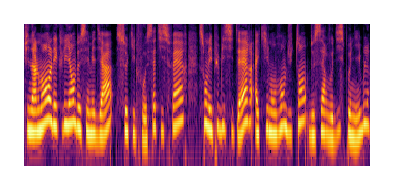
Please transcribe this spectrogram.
Finalement, les clients de ces médias, ceux qu'il faut satisfaire, sont les publicitaires à qui l'on vend du temps de cerveau disponible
